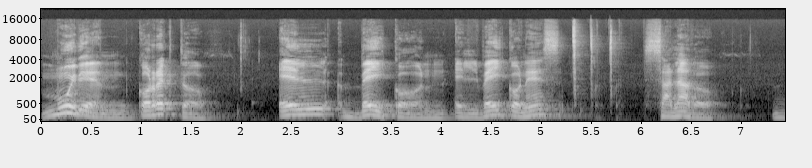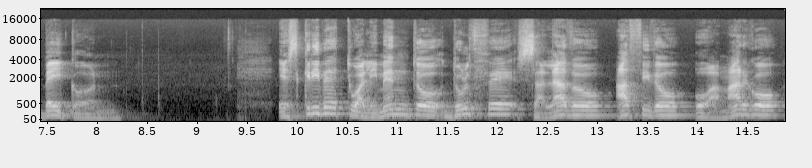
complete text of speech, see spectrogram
Muy bien, correcto. El bacon. El bacon es salado. Bacon. Escribe tu alimento dulce, salado, ácido o amargo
